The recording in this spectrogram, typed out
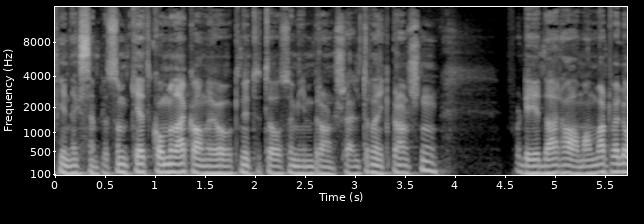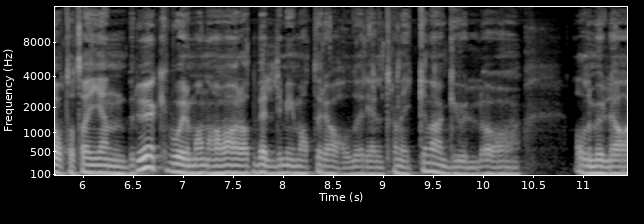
fine eksempelet som Kate kom med der, kan vi jo knytte til også min bransje, elektronikkbransjen. Fordi der har man vært veldig opptatt av gjenbruk, hvor man har hatt veldig mye materialer i elektronikken. Da, gull og alle mulige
